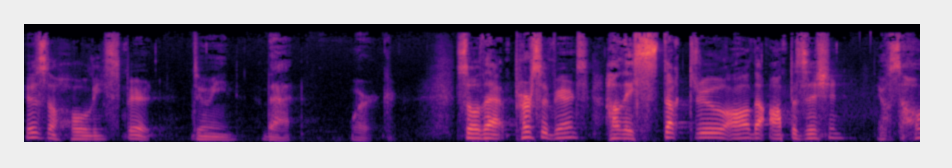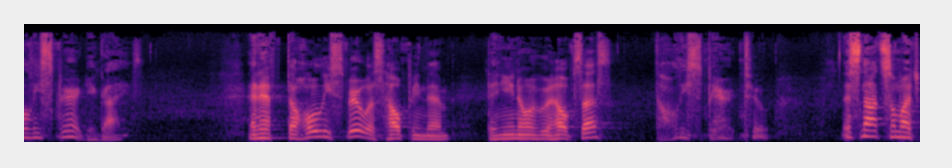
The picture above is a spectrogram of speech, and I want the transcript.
It was the Holy Spirit doing that work. So that perseverance, how they stuck through all the opposition, it was the Holy Spirit, you guys. And if the Holy Spirit was helping them, then you know who helps us? The Holy Spirit, too. It's not so much,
